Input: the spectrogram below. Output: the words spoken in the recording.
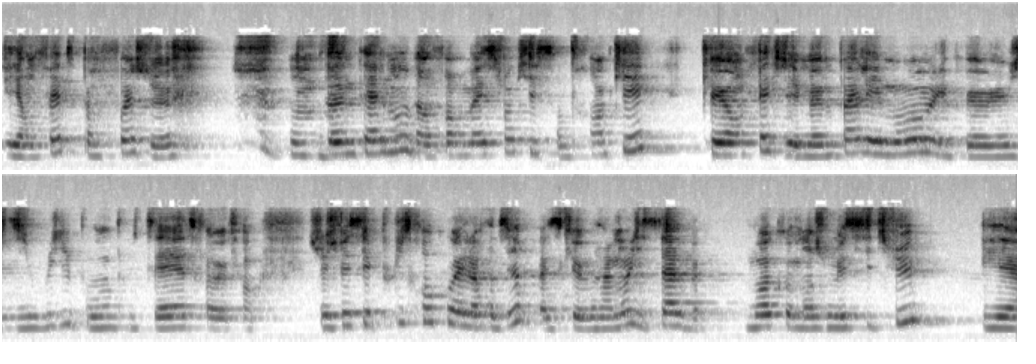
Et en fait, parfois, je, on me donne tellement d'informations qui sont tronquées que en fait, j'ai même pas les mots et que je dis oui, bon, peut-être. Enfin, je ne sais plus trop quoi leur dire parce que vraiment, ils savent, moi, comment je me situe. Et, euh,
